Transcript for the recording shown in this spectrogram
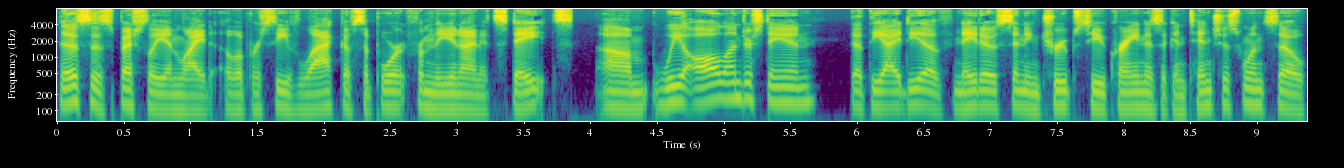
This is especially in light of a perceived lack of support from the United States. Um, we all understand that the idea of NATO sending troops to Ukraine is a contentious one. So,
